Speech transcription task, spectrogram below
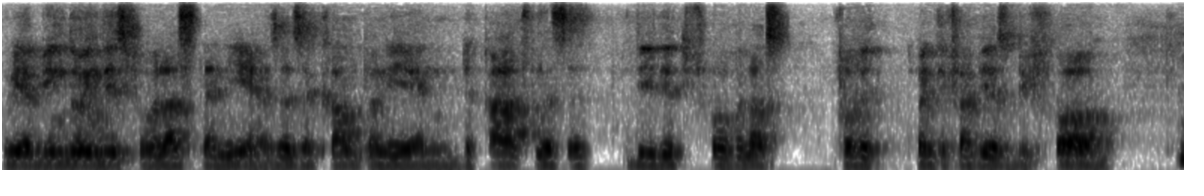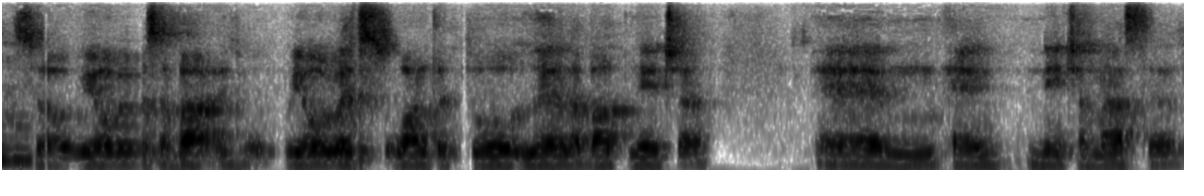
we have been doing this for the last 10 years as a company and the partners that did it for the last for the 25 years before Mm-hmm. So we always about we always wanted to learn about nature um, and nature masters.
